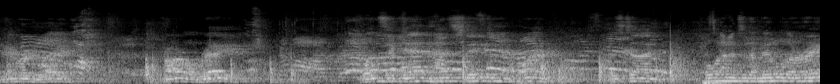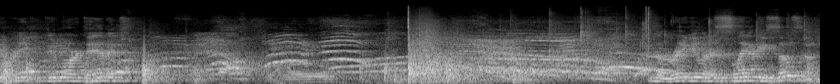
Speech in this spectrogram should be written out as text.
Hammered leg. Carl Rae. Once again has Sage in the corner. This time pulling him into the middle of the ring where he can do more damage. The regular slammy Sosa. This is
